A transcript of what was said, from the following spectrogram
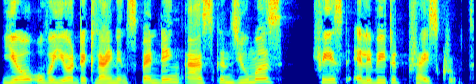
year over year decline in spending as consumers faced elevated price growth.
